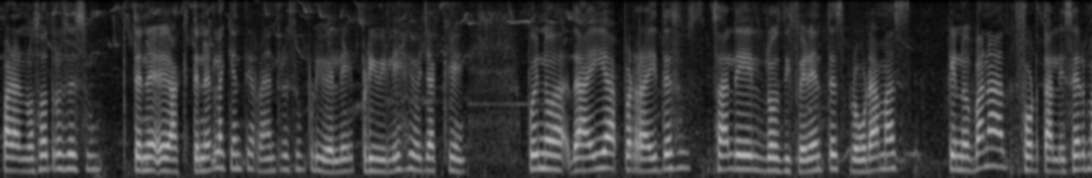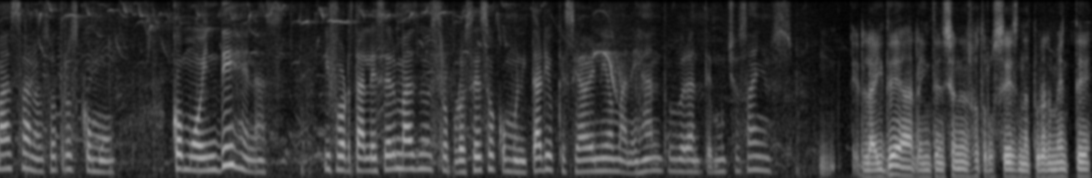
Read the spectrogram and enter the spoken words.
para nosotros es un, tener, tenerla aquí en Tierra Adentro es un privilegio, ya que pues de ahí a raíz de eso salen los diferentes programas que nos van a fortalecer más a nosotros como, como indígenas y fortalecer más nuestro proceso comunitario que se ha venido manejando durante muchos años. La idea, la intención de nosotros es naturalmente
